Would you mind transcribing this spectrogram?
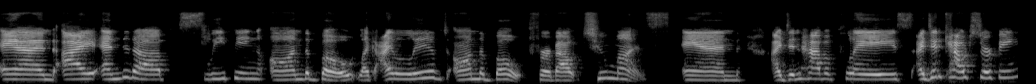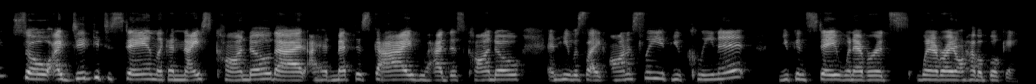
and I ended up sleeping on the boat. Like I lived on the boat for about two months and I didn't have a place. I did couch surfing. So I did get to stay in like a nice condo that I had met this guy who had this condo. And he was like, honestly, if you clean it, you can stay whenever it's whenever I don't have a booking.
